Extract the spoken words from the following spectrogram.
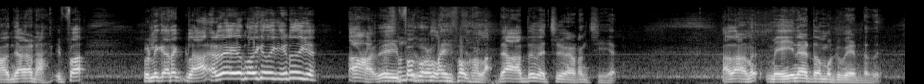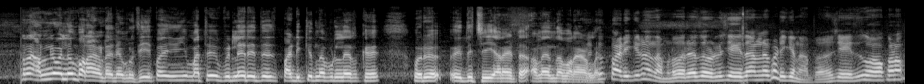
ആ ഞാൻ കേട്ടാ ഇപ്പൊ പുള്ളിക്കാരെ നോക്കി നോക്കി ഇട്ട് നോക്കിയാ ആ അതെ ഇപ്പൊ കൊള്ളാം ഇപ്പൊ കൊള്ളാം. അത് വെച്ച് വേണം ചെയ്യാൻ. അതാണ് മെയിനായിട്ട് നമുക്ക് വേണ്ടത്. അങ്ങനെ വല്ലതും പറയാനുണ്ടോ അതിനെ കുറിച്ച് ഇപ്പൊ ഈ മറ്റ് പിള്ളേർ ഇത് പഠിക്കുന്ന പിള്ളേർക്ക് ഒരു ഇത് ചെയ്യാനായിട്ട് അണ എന്താ പറയാനുള്ളത് പഠിക്കണം. നമ്മൾ ഓരോ തൊഴിൽ ചെയ്താണല്ലോ പഠിക്കണം. അപ്പോൾ അത് ചെയ്ത് നോക്കണം.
